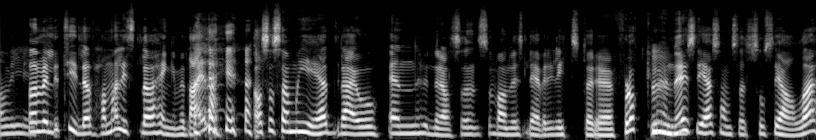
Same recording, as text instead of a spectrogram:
han Det er veldig tydelig at han har lyst til å henge med deg. Da. Altså Samoyed er jo en hunderase som vanligvis lever i litt større flokk med Mm. hunder, så de er sånn sett sosiale.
